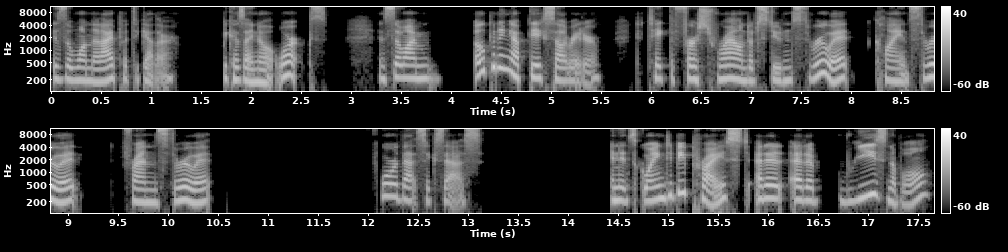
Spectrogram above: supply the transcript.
is the one that I put together because I know it works. And so I'm opening up the accelerator to take the first round of students through it, clients through it, friends through it for that success. And it's going to be priced at a at a reasonable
